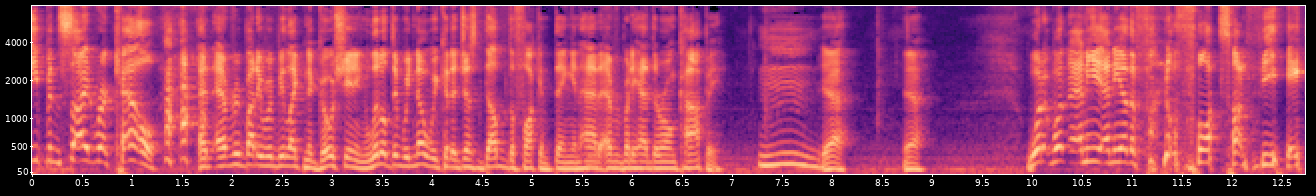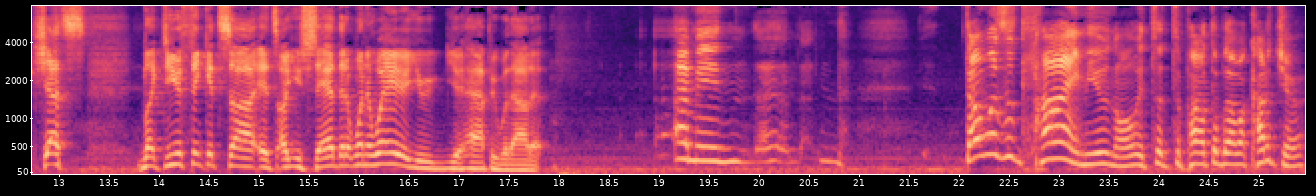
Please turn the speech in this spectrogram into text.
deep inside Raquel. and everybody would be like negotiating. Little did we know we could have just dubbed the fucking thing and had everybody had their own copy. Mm. Yeah, yeah. What what any any other final thoughts on VHS? Like, do you think it's uh it's are you sad that it went away or you you happy without it? I mean, uh, that was a time, you know. It's it's a part of our culture.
